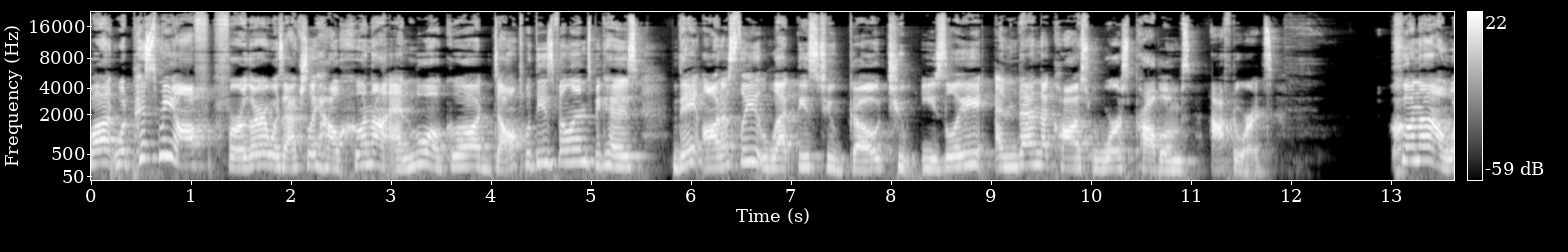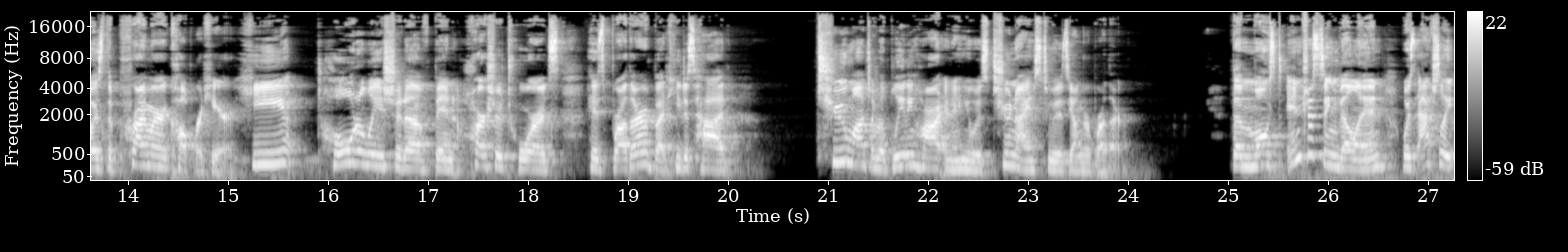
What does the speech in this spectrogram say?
But what pissed me off further was actually how He Na and Luo Ge dealt with these villains because they honestly let these two go too easily, and then that caused worse problems afterwards. He Na was the primary culprit here. He totally should have been harsher towards his brother, but he just had too much of a bleeding heart and he was too nice to his younger brother. The most interesting villain was actually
